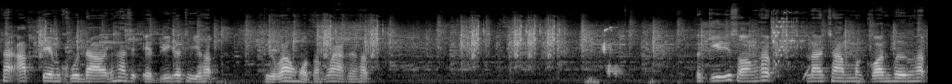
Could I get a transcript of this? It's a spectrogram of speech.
ถ้าอัพเต็มคูลดาวน์51 วินาทีครับ ถือว่าโหดมากๆนะครับสกิลที่ 2 ครับ ราชามังกรเพลิงครับ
